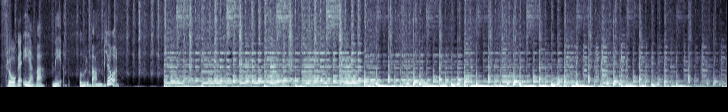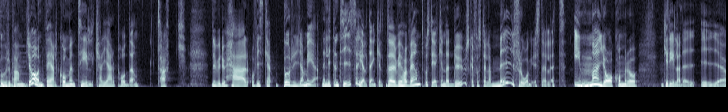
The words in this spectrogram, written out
Fråga Eva med Urban Björn. Urban Björn, välkommen till Karriärpodden. Tack. Nu är du här och vi ska börja med en liten teaser helt enkelt. Där vi har vänt på steken där du ska få ställa mig frågor istället. Innan mm. jag kommer att grilla dig i eh,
